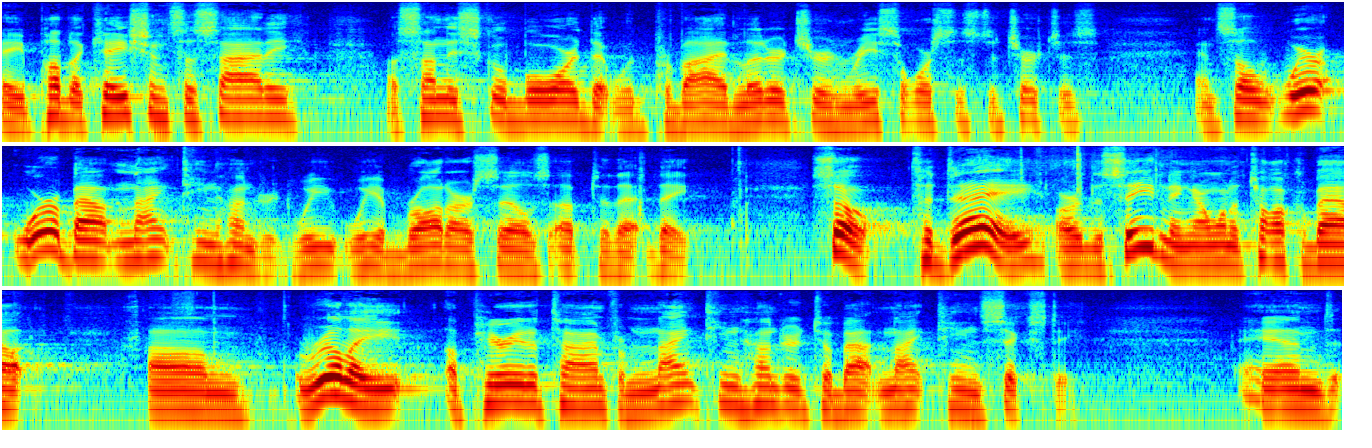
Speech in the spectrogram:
a publication society, a Sunday school board that would provide literature and resources to churches. And so we're, we're about 1900. We, we have brought ourselves up to that date. So today, or this evening, I want to talk about um, really a period of time from 1900 to about 1960. And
